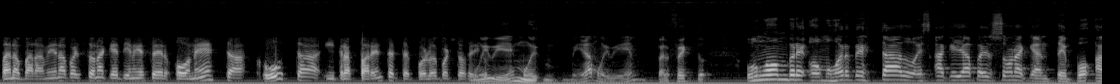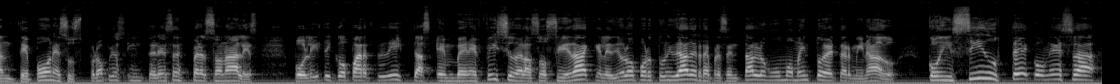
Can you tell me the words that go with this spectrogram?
Bueno, para mí una persona que tiene que ser honesta, justa y transparente ante el pueblo de Puerto Rico. Muy bien, muy, mira, muy bien, perfecto. Un hombre o mujer de Estado es aquella persona que antepone sus propios intereses personales, político-partidistas, en beneficio de la sociedad que le dio la oportunidad de representarlo en un momento determinado. ¿Coincide usted con esa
